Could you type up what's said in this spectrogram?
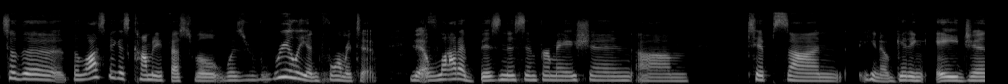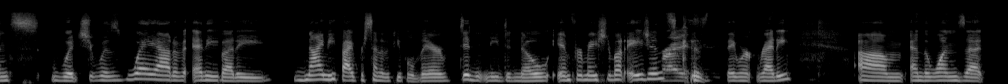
so the the Las Vegas Comedy Festival was really informative. Yes. A lot of business information, um, tips on you know getting agents, which was way out of anybody. Ninety five percent of the people there didn't need to know information about agents because right. they weren't ready, um, and the ones that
